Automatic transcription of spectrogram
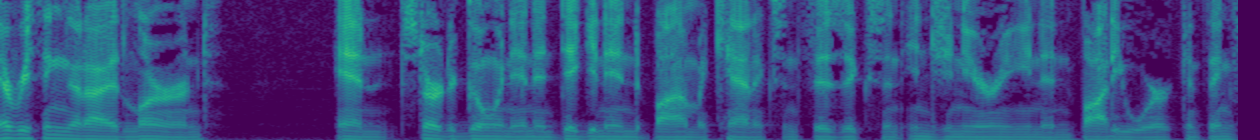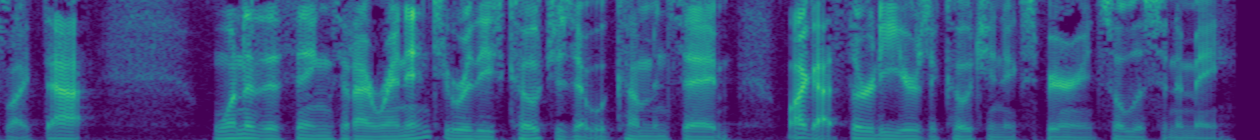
everything that I had learned and started going in and digging into biomechanics and physics and engineering and body work and things like that. One of the things that I ran into were these coaches that would come and say, Well, I got 30 years of coaching experience, so listen to me.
